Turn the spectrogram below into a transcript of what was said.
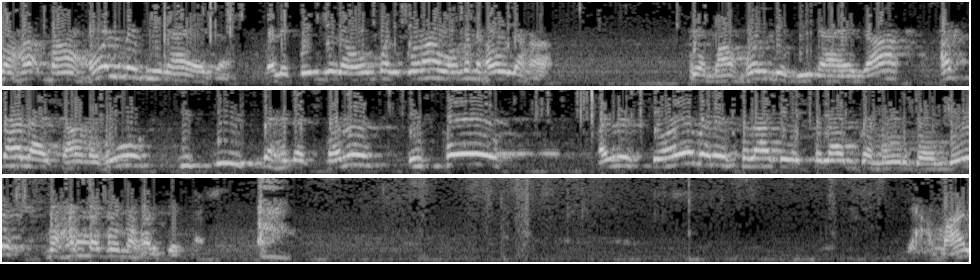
ماحول میں دین آئے گا۔ بھلے کوئی میرا عمل چھوڑا امن ہو رہا یہ ماحول میں دین آئے گا۔ ہر تعالیٰ شان ہو اس کی محنت پر اس کو اگر شعیب علیہ السلام السلام کا نور دیں گے محمد محر کے ساتھ۔ اعمال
